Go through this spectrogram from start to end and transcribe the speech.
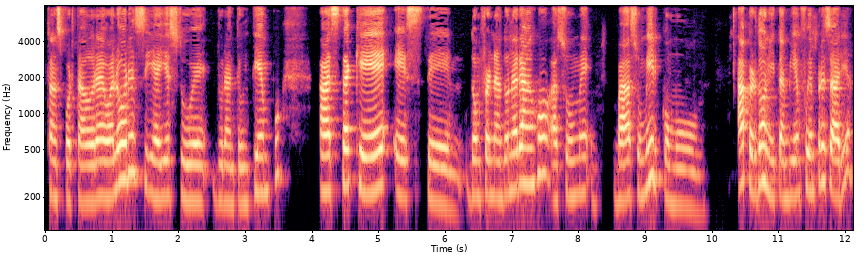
transportadora de valores y ahí estuve durante un tiempo hasta que este, don Fernando Naranjo asume, va a asumir como, ah, perdón, y también fui empresaria.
